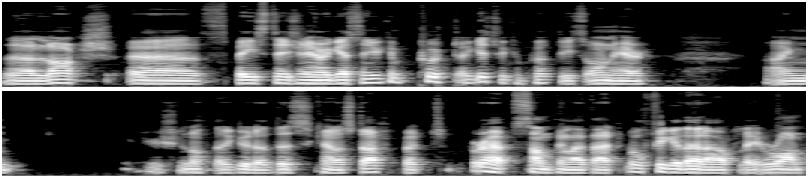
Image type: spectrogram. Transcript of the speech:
the large uh, space station here, I guess. And you can put, I guess we can put these on here. I'm usually not that good at this kind of stuff, but perhaps something like that. We'll figure that out later on.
